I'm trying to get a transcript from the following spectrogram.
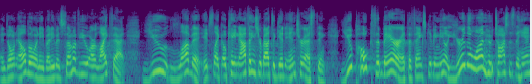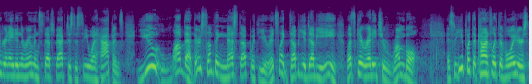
and don't elbow anybody, but some of you are like that. You love it. It's like, okay, now things are about to get interesting. You poke the bear at the Thanksgiving meal. You're the one who tosses the hand grenade in the room and steps back just to see what happens. You love that. There's something messed up with you. It's like WWE. Let's get ready to rumble. And so you put the conflict avoiders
